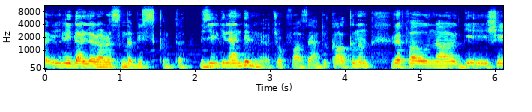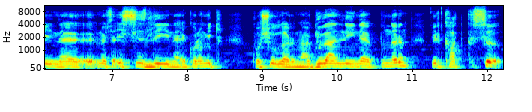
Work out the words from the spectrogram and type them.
e, liderler arasında bir sıkıntı. Bizi ilgilendirmiyor çok fazla. Yani Türk halkının refahına, şeyine, e, mesela işsizliğine, ekonomik koşullarına, güvenliğine bunların bir katkısı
